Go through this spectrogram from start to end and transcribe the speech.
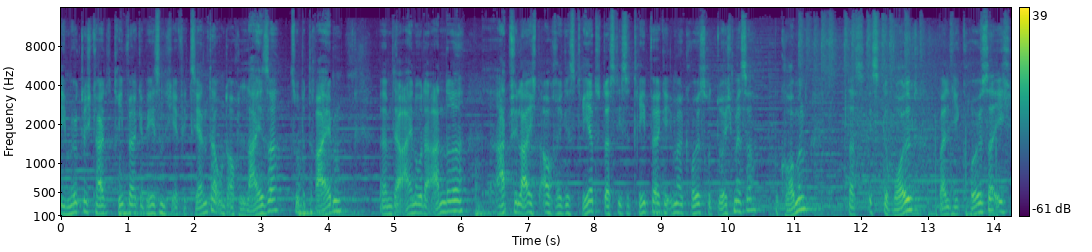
die Möglichkeit, Triebwerke wesentlich effizienter und auch leiser zu betreiben. Ähm, der eine oder andere hat vielleicht auch registriert, dass diese Triebwerke immer größere Durchmesser bekommen. Das ist gewollt, weil je größer ich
